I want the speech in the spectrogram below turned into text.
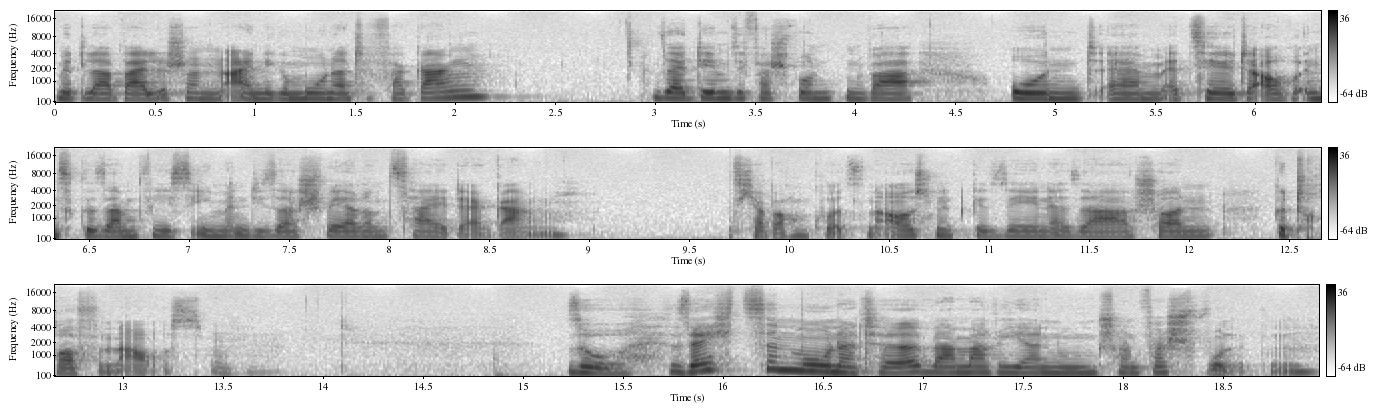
mittlerweile schon einige Monate vergangen, seitdem sie verschwunden war und ähm, erzählte auch insgesamt, wie es ihm in dieser schweren Zeit ergangen. Ich habe auch einen kurzen Ausschnitt gesehen, er sah schon getroffen aus. Mhm. So, 16 Monate war Maria nun schon verschwunden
